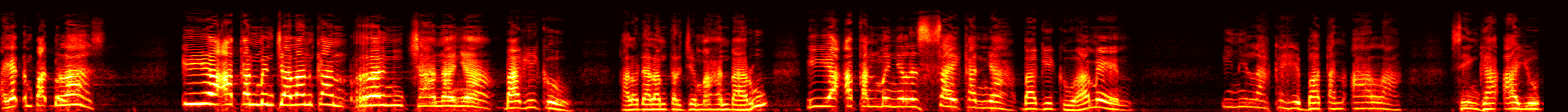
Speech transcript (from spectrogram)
Ayat 14. Ia akan menjalankan rencananya bagiku. Kalau dalam terjemahan baru, ia akan menyelesaikannya bagiku. Amin. Inilah kehebatan Allah. Sehingga Ayub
